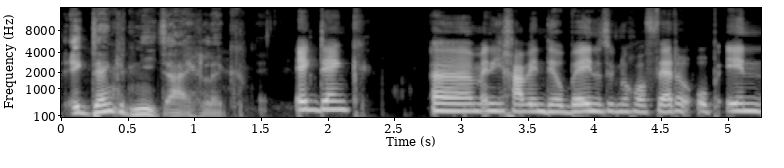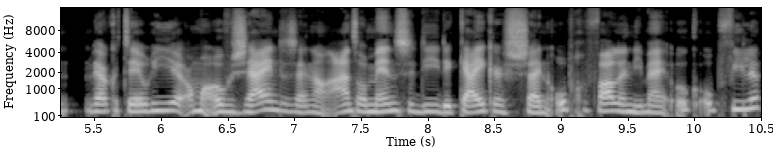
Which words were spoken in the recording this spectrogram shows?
ik denk het niet eigenlijk. Ik denk, ehm, en die gaan we in deel B natuurlijk nog wel verder op in welke theorieën er allemaal over zijn. Er zijn al een aantal mensen die de kijkers zijn opgevallen en die mij ook opvielen.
